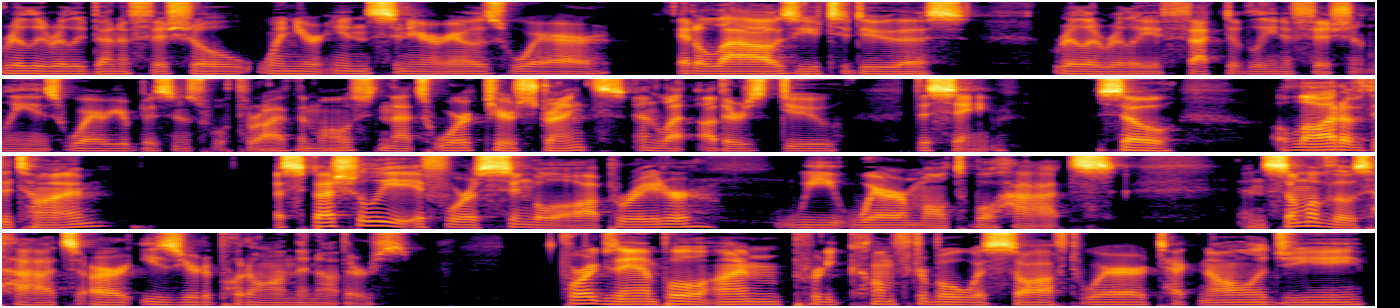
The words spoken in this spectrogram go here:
really, really beneficial when you're in scenarios where it allows you to do this really, really effectively and efficiently, is where your business will thrive the most. And that's work to your strengths and let others do the same. So, a lot of the time, especially if we're a single operator, we wear multiple hats. And some of those hats are easier to put on than others for example, I'm pretty comfortable with software technology,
